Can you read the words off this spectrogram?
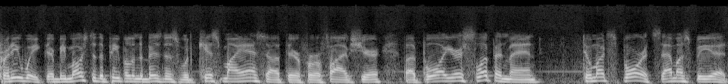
Pretty weak. There'd be most of the people in the business would kiss my ass out there for a 5 share. But boy, you're slipping, man. Too much sports. That must be it.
